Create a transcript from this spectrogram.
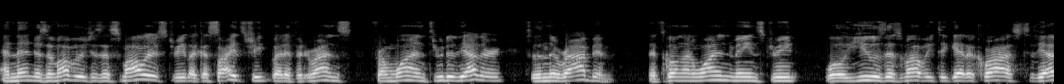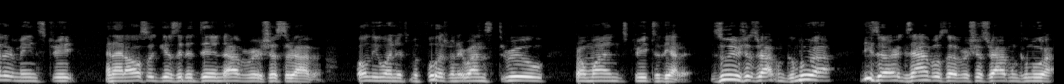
And then there's a mavah, which is a smaller street, like a side street, but if it runs from one through to the other, so then the rabbim that's going on one main street will use this mavi to get across to the other main street, and that also gives it a din of Rishas Rabbim. Only when it's foolish when it runs through from one street to the other. Zuri Rishas Rabbim Gemura, these are examples of Rishas Rabbim Gemura,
